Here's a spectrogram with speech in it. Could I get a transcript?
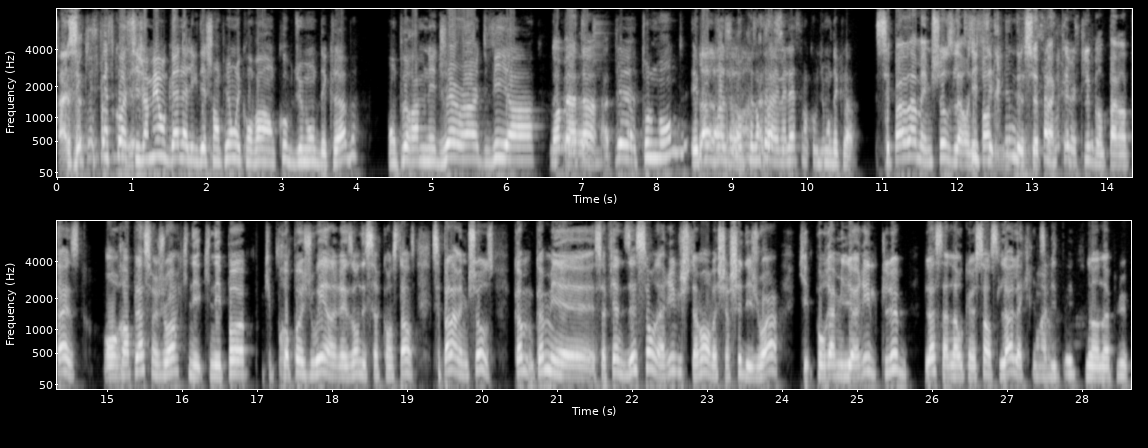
Bah, ce qui se passe quoi? Si jamais on gagne la Ligue des Champions et qu'on va en Coupe du Monde des clubs, on peut ramener Gerard, Villa, non mais attends, euh, tout le monde et puis on va représenter la MLS en Coupe du Monde des clubs. C'est pas la même chose là. On n'est pas en train de se pacter un club en parenthèse on remplace un joueur qui n'est qui n'est pas qui pourra pas jouer en raison des circonstances. C'est pas la même chose. Comme comme euh, Sofiane disait, si on arrive justement, on va chercher des joueurs qui pour améliorer le club. Là, ça n'a aucun sens. Là, la crédibilité, tu n'en as plus.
